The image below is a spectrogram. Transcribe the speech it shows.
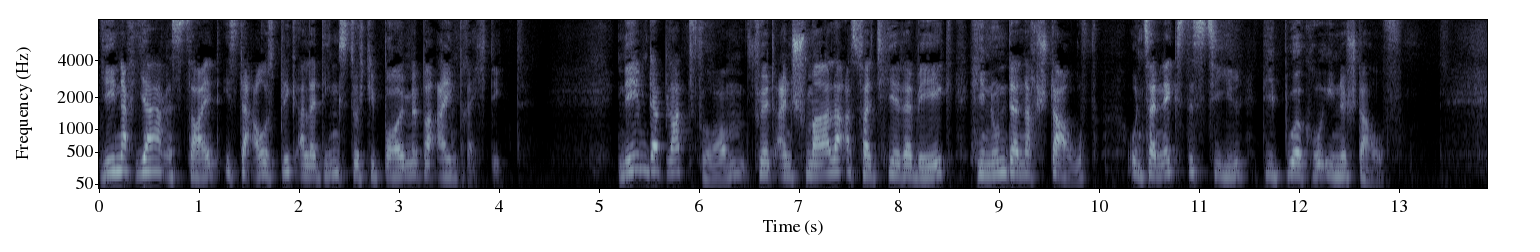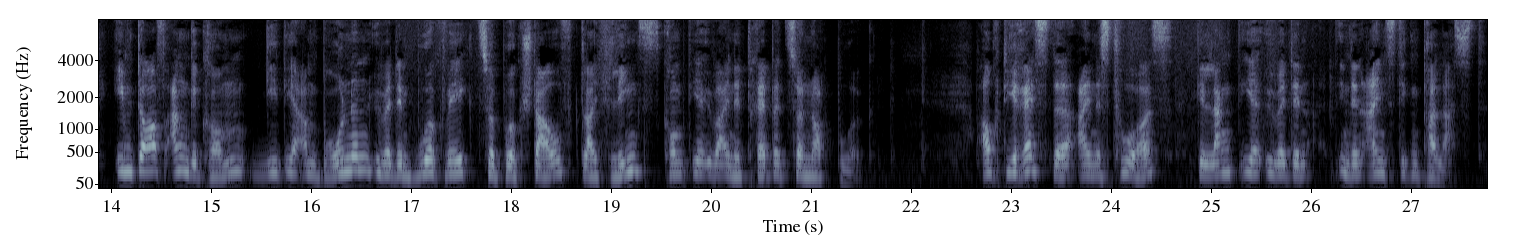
Je nach Jahreszeit ist der Ausblick allerdings durch die Bäume beeinträchtigt. Neben der Plattform führt ein schmaler asphaltierter Weg hinunter nach Stauf und sein nächstes Ziel die Burgruine Stauf. Im Dorf angekommen, geht ihr am Brunnen über den Burgweg zur Burg Stauf, gleich links kommt ihr über eine Treppe zur Nordburg. Auch die Reste eines Tors gelangt ihr über den, in den einstigen Palast.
